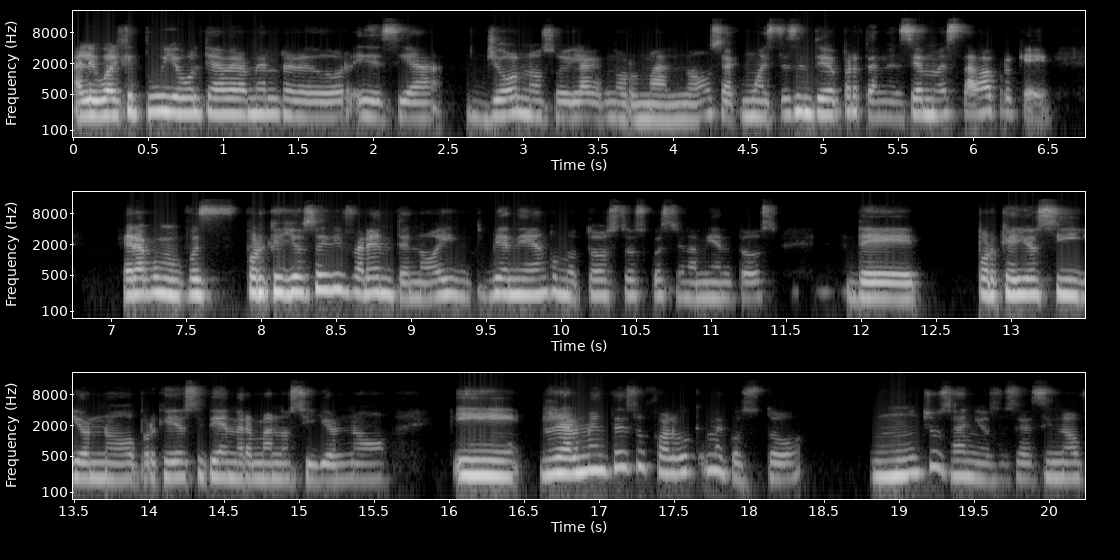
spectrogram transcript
al igual que tú, yo volteé a ver a mi alrededor y decía, yo no soy la normal, ¿no? O sea, como este sentido de pertenencia no estaba porque era como, pues, porque yo soy diferente, ¿no? Y venían como todos estos cuestionamientos de por qué yo sí, yo no, por qué ellos sí tienen hermanos y yo no. Y realmente eso fue algo que me costó muchos años, o sea, sino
